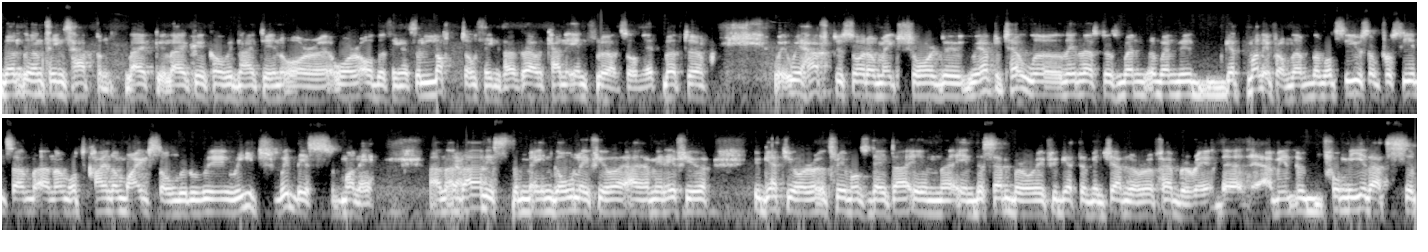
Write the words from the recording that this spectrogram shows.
then, then things happen, like like COVID nineteen or or other things. There's a lot of things that can influence on it, but uh, we, we have to sort of make sure to, we have to tell the investors when when we get money from them, what's the use of proceeds and, and what kind of milestone will we reach with this money and, yeah. that is the main goal. If you, I mean, if you you get your three months data in in December, or if you get them in January or February, I mean, for me, that's uh,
